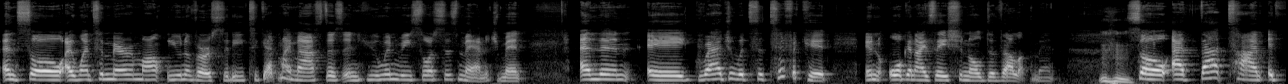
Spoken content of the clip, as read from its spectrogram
And so I went to Marymount University to get my master's in human resources management and then a graduate certificate in organizational development. Mm-hmm. So at that time, it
